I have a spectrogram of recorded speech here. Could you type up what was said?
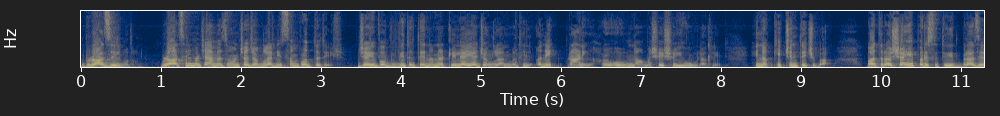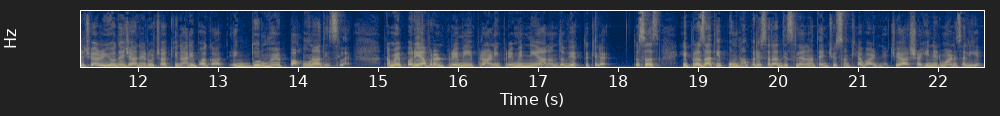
ब्राझीलमधून ब्राझील म्हणजे अमेझॉनच्या जंगलांनी समृद्ध देश जैवविविधतेनं नटलेल्या या जंगलांमधील अनेक प्राणी हळूहळू नामशेषही होऊ लागलेत. ही नक्कीच चिंतेची बाब. मात्र अशाही परिस्थितीत ब्राझीलच्या रिओ दे जानेरोच्या किनारी भागात एक दुर्मिळ पाहुणा दिसलाय. त्यामुळे पर्यावरणप्रेमी प्राणीप्रेमींनी आनंद व्यक्त केलाय. तसंच ही प्रजाती पुन्हा परिसरात दिसल्यानं त्यांची संख्या वाढण्याची आशाही निर्माण झाली आहे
